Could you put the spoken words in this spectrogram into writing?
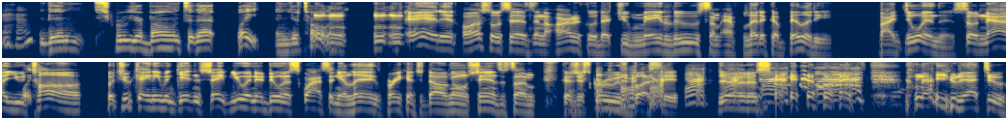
hmm Then screw your bone to that plate, and you're taller. Mm-mm, mm-mm. And it also says in the article that you may lose some athletic ability by doing this. So now you Wait. tall, but you can't even get in shape. You in there doing squats and your legs break at your doggone shins or something because your screws busted. You know what I'm saying? like, now you that too.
